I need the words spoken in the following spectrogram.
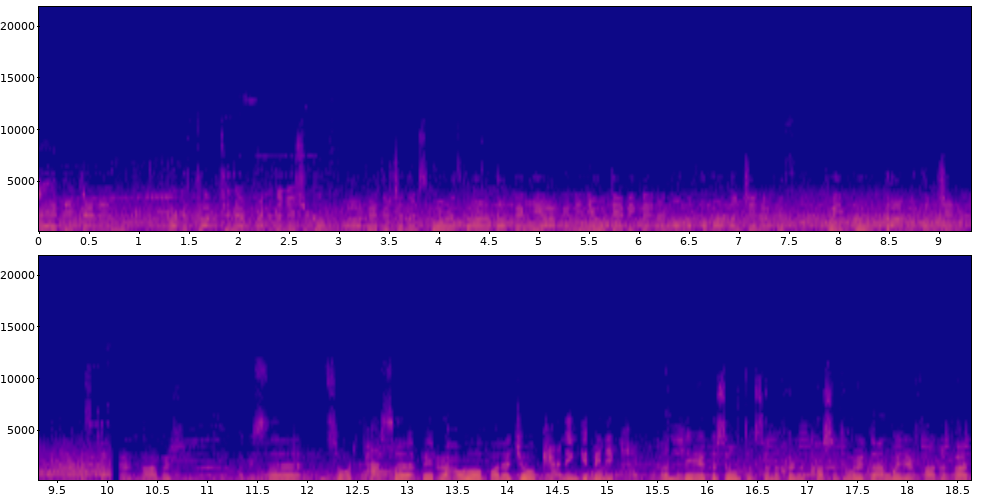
David Glennon agus tá tinnar frecna is go. beidir sin an scóir tá tá feici agan i nniu David Glennon nó nach chamán an sin agus faoi bhrú dáman an sin agus Ar Carbet agus uh, an sort passa beidir a háláfáile Joe Canning gomininic an léirgusúntaach san na chun cosantóir dá muidir fad a fad.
